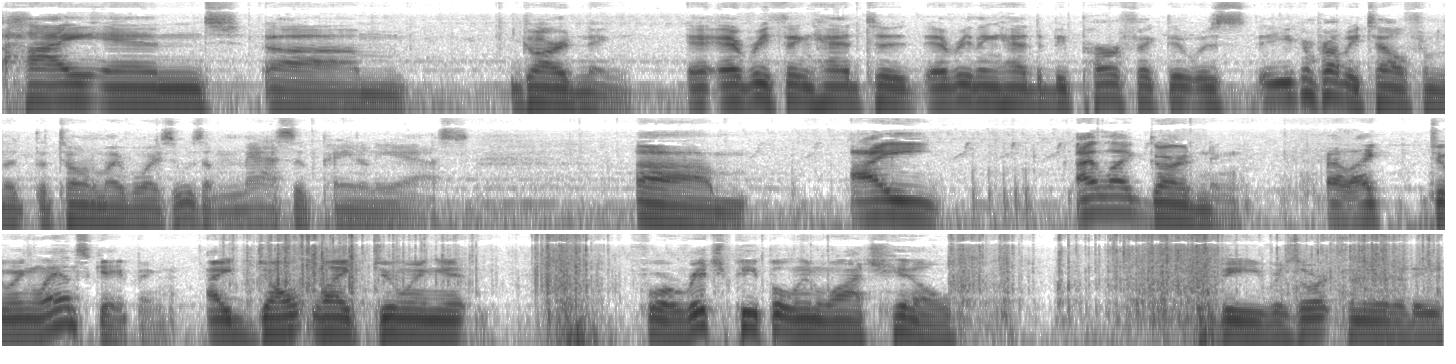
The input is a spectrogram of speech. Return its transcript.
high end um, gardening Everything had to everything had to be perfect. It was you can probably tell from the, the tone of my voice. It was a massive pain in the ass. Um, I I like gardening. I like doing landscaping. I don't like doing it for rich people in Watch Hill, the resort community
